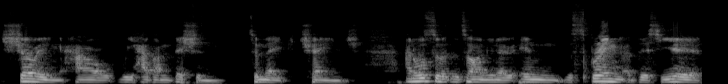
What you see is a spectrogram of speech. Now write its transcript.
showing how we have ambition to make change. And also at the time you know in the spring of this year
